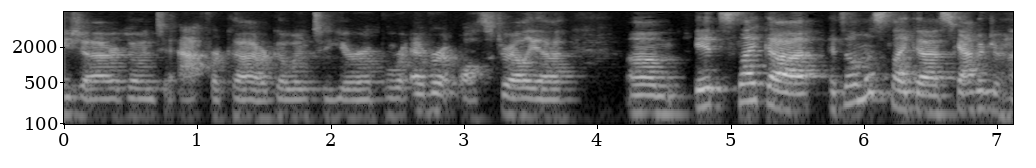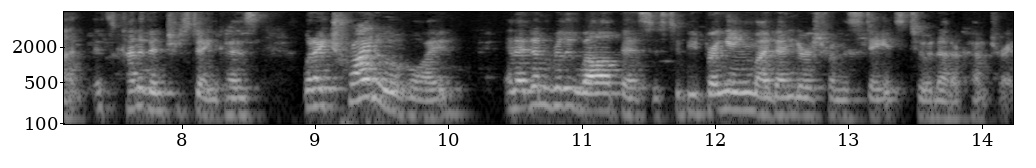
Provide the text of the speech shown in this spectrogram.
Asia or go into Africa or go into Europe, or wherever, Australia, um, it's like a, it's almost like a scavenger hunt. It's kind of interesting because what I try to avoid, and I've done really well at this, is to be bringing my vendors from the States to another country.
